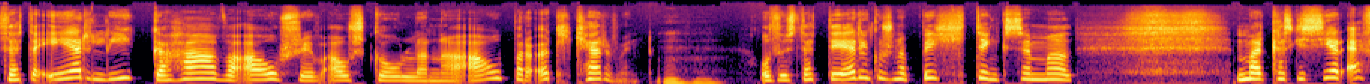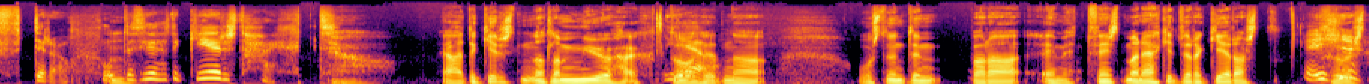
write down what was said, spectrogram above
þetta er líka að hafa áhrif á skólana á bara öll kerfin Mhm. og þú veist, þetta er einhver svona bylting sem að maður kannski sér eftir á út af því að þetta gerist hægt. Já. já, þetta gerist náttúrulega mjög hægt og, hérna, og stundum bara, einmitt, finnst manni ekkert vera að gerast veist,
